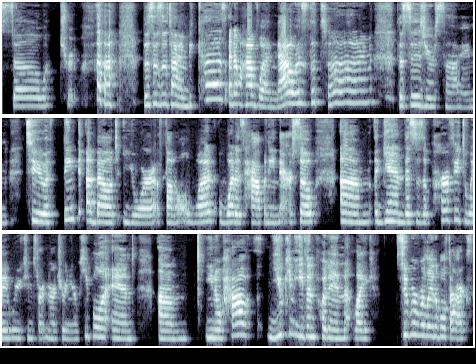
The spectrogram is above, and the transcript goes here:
so true. this is the time because I don't have one. Now is the time. This is your sign to think about your funnel. What what is happening there? So um, again, this is a perfect way where you can start nurturing your people and um, you know have you can even put in like super relatable facts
